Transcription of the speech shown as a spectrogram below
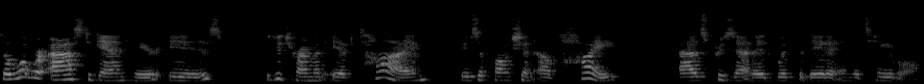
so what we're asked again here is to determine if time is a function of height as presented with the data in the table.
